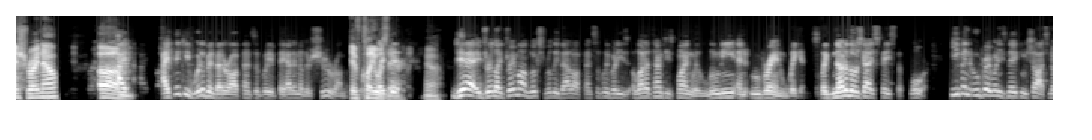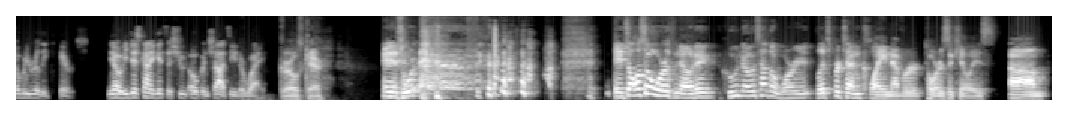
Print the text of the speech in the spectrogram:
ish right now. Um, I think he would have been better offensively if they had another shooter on the if. Clay was Like, there, yeah. they- yeah, Dr- like Draymond looks really bad offensively, but he's a lot of times he's playing with Looney and Oubre and Wiggins. Like none of those guys face the floor. Even Oubre when he's making shots, nobody really cares. You know, he just kind of gets to shoot open shots either way. Girls care. And it's worth. it's also worth noting. Who knows how the Warriors? Let's pretend Clay never tore his Achilles, um,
